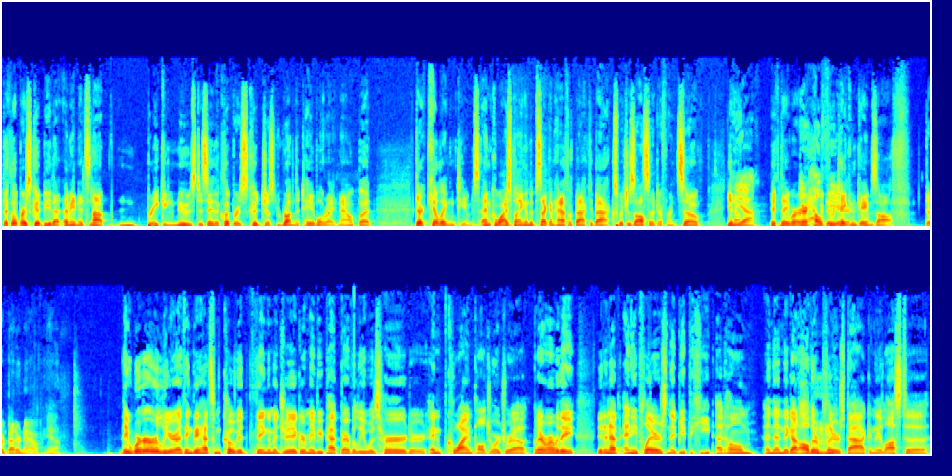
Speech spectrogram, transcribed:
The Clippers could be that. I mean, it's not breaking news to say the Clippers could just run the table right now, but they're killing teams. And Kawhi's playing in the second half of back to backs, which is also different. So, you know, Yeah. If they were They're healthier. if they were taking games off, they're better now. Yeah. They were earlier. I think they had some COVID thingamajig, or maybe Pat Beverley was hurt, or and Kawhi and Paul George were out. But I remember they they didn't have any players, and they beat the Heat at home, and then they got all their mm-hmm. players back, and they lost to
